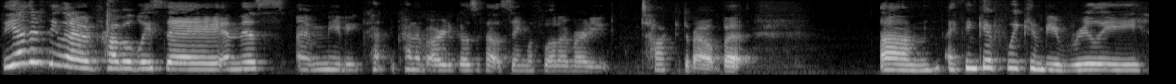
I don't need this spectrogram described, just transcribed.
The other thing that I would probably say, and this uh, maybe kind of already goes without saying with what I've already talked about, but um, I think if we can be really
